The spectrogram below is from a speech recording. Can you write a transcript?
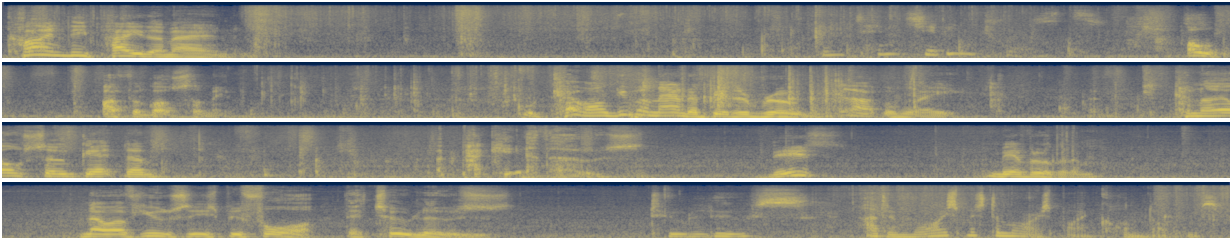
Kindly pay the man. Intensive interests. Oh, I forgot something. Well, come on, give a man a bit of room. Get out of the way. Can I also get um, a packet of those? These? Let me have a look at them. No, I've used these before. They're too loose. Too loose. Adam, why is Mr. Morris buying condoms?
